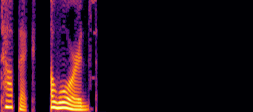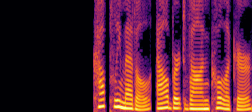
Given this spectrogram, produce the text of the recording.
Topic: Awards. Copley Medal, Albert von Kolliker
